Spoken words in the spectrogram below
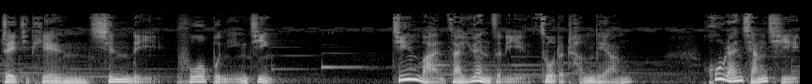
这几天心里颇不宁静。今晚在院子里坐着乘凉，忽然想起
